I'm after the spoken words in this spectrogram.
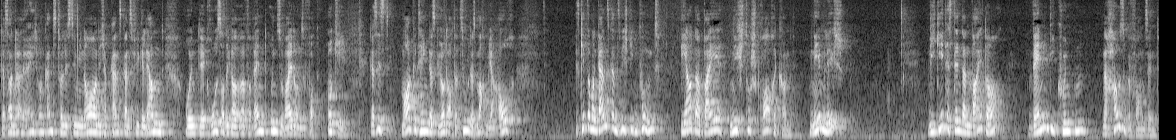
da sagen alle, hey, es war ein ganz tolles Seminar und ich habe ganz, ganz viel gelernt und der großartige Referent und so weiter und so fort. Okay, das ist Marketing, das gehört auch dazu, das machen wir auch. Es gibt aber einen ganz, ganz wichtigen Punkt, der dabei nicht zur Sprache kommt. Nämlich, wie geht es denn dann weiter, wenn die Kunden nach Hause gefahren sind?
